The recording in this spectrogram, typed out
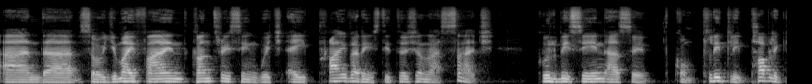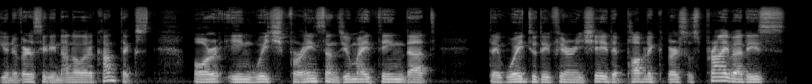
And uh, so you might find countries in which a private institution as such could be seen as a completely public university in another context, or in which, for instance, you might think that the way to differentiate the public versus private is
